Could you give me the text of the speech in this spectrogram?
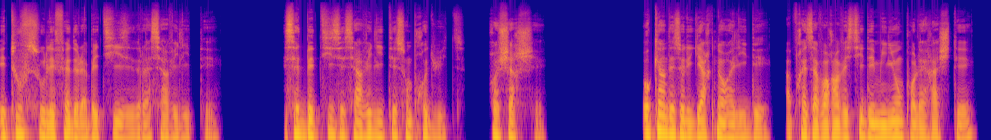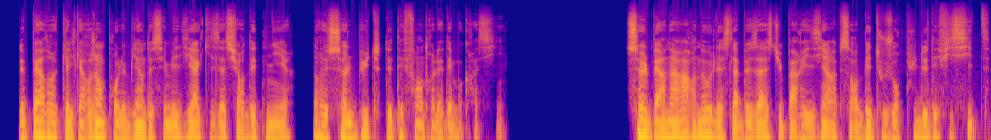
étouffe sous l'effet de la bêtise et de la servilité. Et cette bêtise et servilité sont produites, recherchées. Aucun des oligarques n'aurait l'idée, après avoir investi des millions pour les racheter, de perdre quelque argent pour le bien de ces médias qu'ils assurent détenir dans le seul but de défendre la démocratie. Seul Bernard Arnault laisse la besace du Parisien absorber toujours plus de déficits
